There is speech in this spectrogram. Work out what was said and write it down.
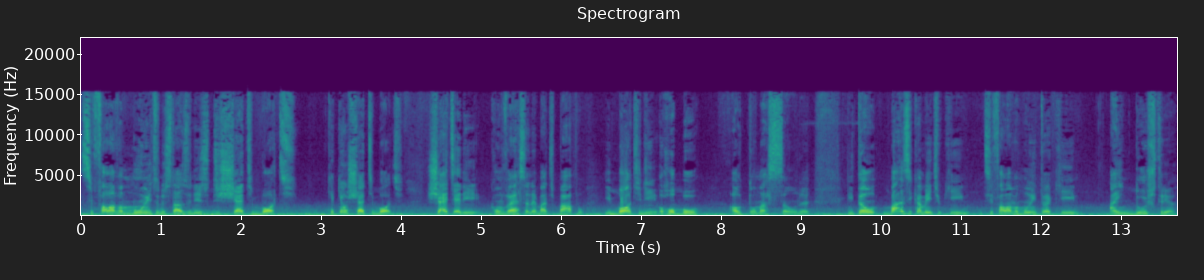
se falava muito nos Estados Unidos de chatbot. O que é um chatbot? Chat é de conversa, né, bate-papo, e bot de robô, automação, né? Então, basicamente o que se falava muito é que a indústria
